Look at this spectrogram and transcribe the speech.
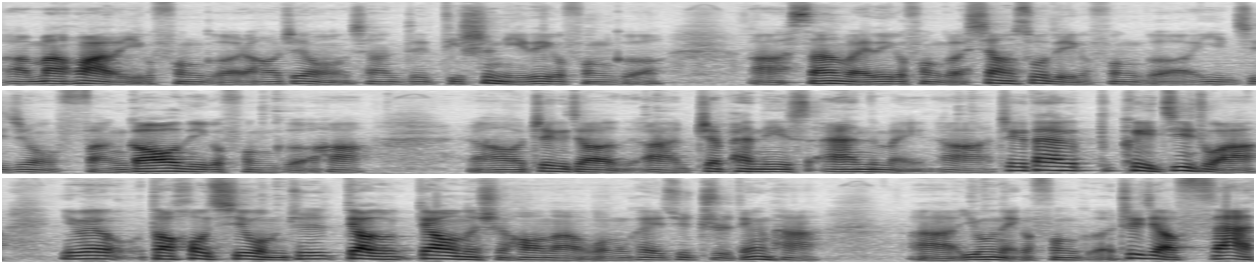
啊漫画的一个风格，然后这种像这迪士尼的一个风格。啊，三维的一个风格，像素的一个风格，以及这种梵高的一个风格哈，然后这个叫啊 Japanese anime 啊，这个大家可以记住啊，因为到后期我们去调动调用的时候呢，我们可以去指定它啊用哪个风格，这个叫 flat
